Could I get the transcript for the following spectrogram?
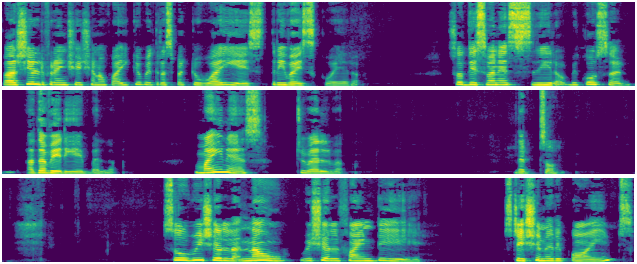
Partial differentiation of y cube with respect to y is 3y square. So, this one is 0 because uh, other variable. Minus 12. That's all. So, we shall now, we shall find the stationary points.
